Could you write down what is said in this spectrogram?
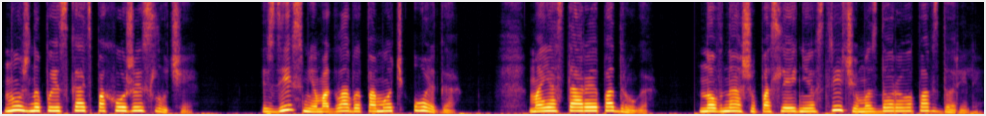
Нужно поискать похожие случаи. Здесь мне могла бы помочь Ольга, моя старая подруга. Но в нашу последнюю встречу мы здорово повздорили.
